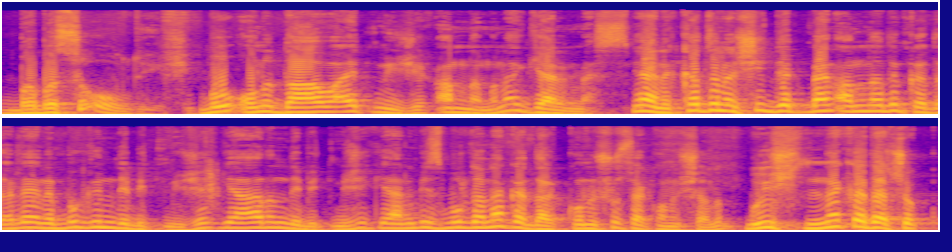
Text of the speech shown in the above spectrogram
babası olduğu için bu onu dava etmeyecek anlamına gelmez. Yani kadına şiddet ben anladığım kadarıyla yani bugün de bitmeyecek, yarın da bitmeyecek. Yani biz burada ne kadar konuşursak konuşalım. Bu iş ne kadar çok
